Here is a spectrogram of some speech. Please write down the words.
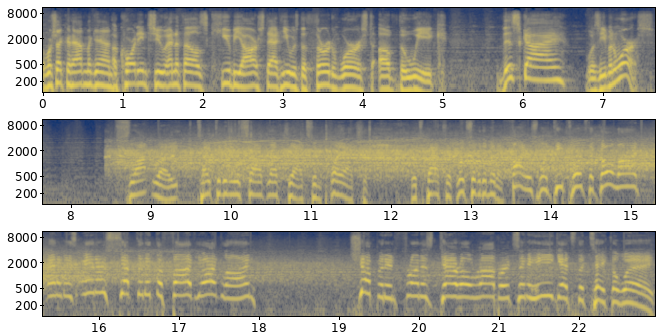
I wish I could have him again. According to NFL's QBR stat, he was the third worst of the week. This guy was even worse. Slot right, tight to the near side left Jackson. Play action. Fitzpatrick looks over the middle, fires one deep towards the goal line, and it is intercepted at the five yard line. Jumping in front is Darryl Roberts, and he gets the takeaway.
